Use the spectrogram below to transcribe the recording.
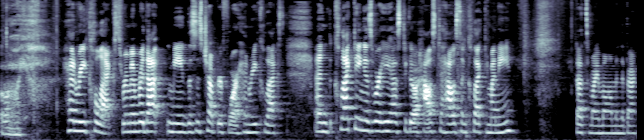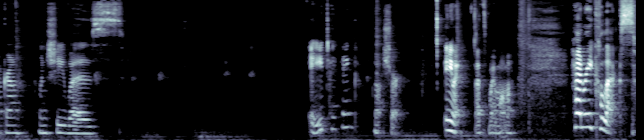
Oh, yeah. Henry collects. Remember that mean this is chapter four. Henry collects. And collecting is where he has to go house to house and collect money. That's my mom in the background when she was eight, I think. Not sure. Anyway, that's my mama. Henry collects.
